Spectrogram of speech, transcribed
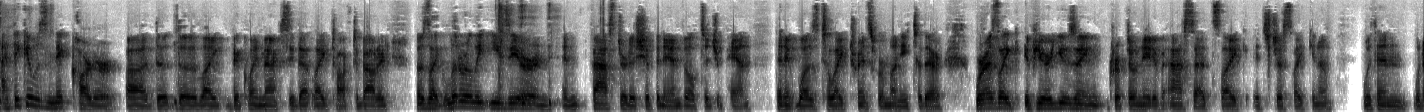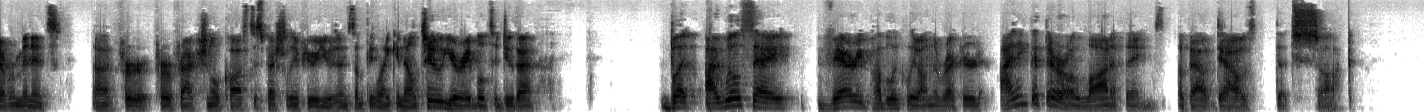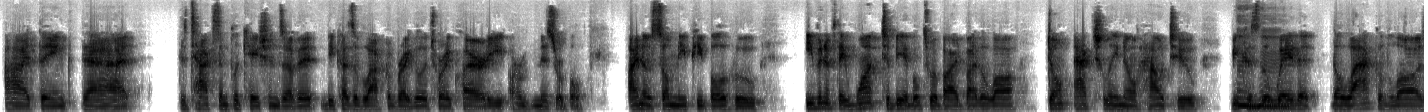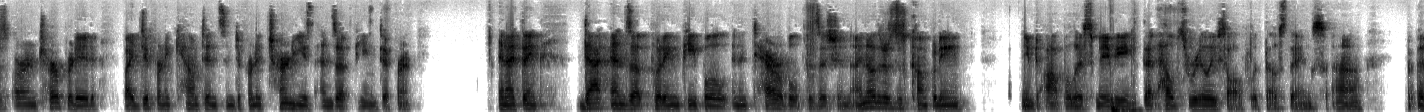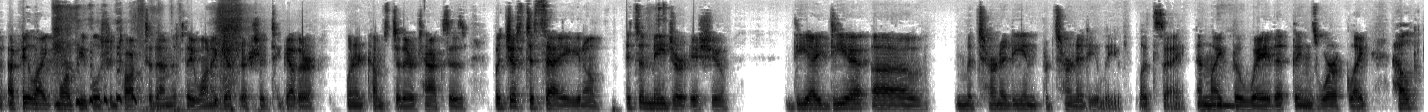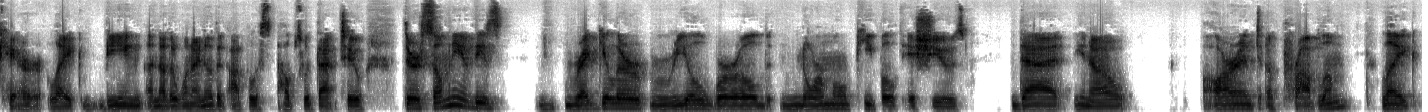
I think it was Nick Carter, uh, the the like Bitcoin maxi that like talked about it. It was like literally easier and, and faster to ship an anvil to Japan than it was to like transfer money to there. Whereas like if you're using crypto native assets, like it's just like you know within whatever minutes uh, for for a fractional cost, especially if you're using something like an L2, you're able to do that. But I will say very publicly on the record, I think that there are a lot of things about DAOs that suck. I think that the tax implications of it, because of lack of regulatory clarity, are miserable. I know so many people who, even if they want to be able to abide by the law, don't actually know how to because mm-hmm. the way that the lack of laws are interpreted by different accountants and different attorneys ends up being different. And I think that ends up putting people in a terrible position. I know there's this company named Opolis, maybe, that helps really solve with those things. Uh, I feel like more people should talk to them if they want to get their shit together when it comes to their taxes. But just to say, you know, it's a major issue. The idea of maternity and paternity leave, let's say, and like mm-hmm. the way that things work, like healthcare, like being another one. I know that Opolis helps with that too. There are so many of these regular, real world, normal people issues that, you know, aren't a problem. Like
